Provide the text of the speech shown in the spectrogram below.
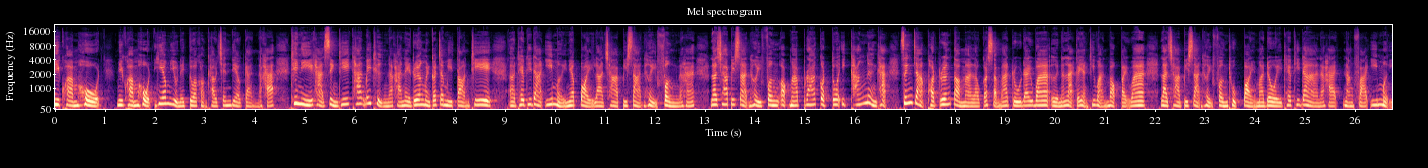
มีความโหด มีความโหดเหี้ยมอยู่ในตัวของเขาเช่นเดียวกันนะคะ ทีนี้ค่ะสิ่งที่คาดไม่ถึงนะคะ ในเรื่องมันก็จะมีตอนที่เทพธิดาอี้เหมยเนี่ยปล่อยราชาปีศาจเหยเฟิงนะคะราชาปีศาจเหยเฟิงออกมาปรากฏตัวอีกครั้งหนึ่งค่ะ ซึ่งจากพอตเรื่องต่อมาเราก็สามารถรู้ได้ว่าเออนั่นแหละก็อย่างที่หวานบอกไปว่า ราชาปีศาจเหยเฟิงถูกปล่อยมาโดยเทพธิดานะคะ นางฟ้าอี้เหมย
